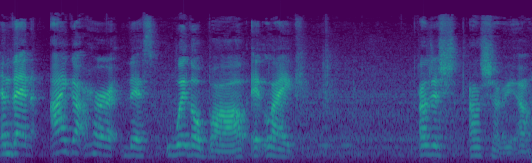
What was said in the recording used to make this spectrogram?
And then I got her this wiggle ball. It like, I'll just, I'll show you.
